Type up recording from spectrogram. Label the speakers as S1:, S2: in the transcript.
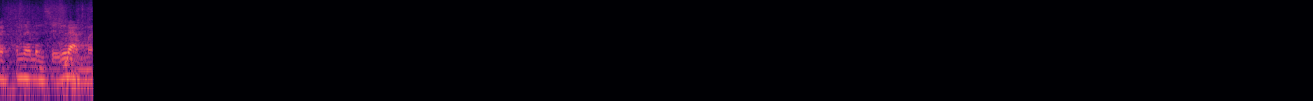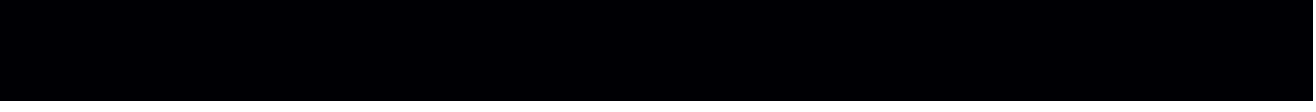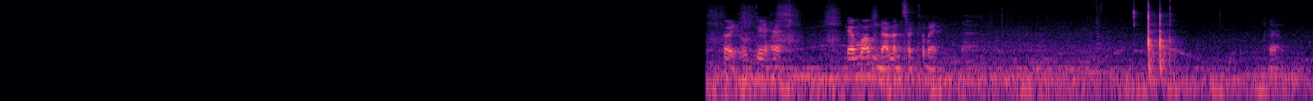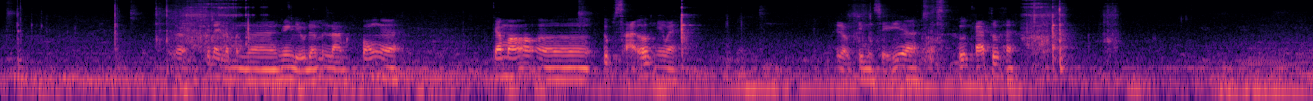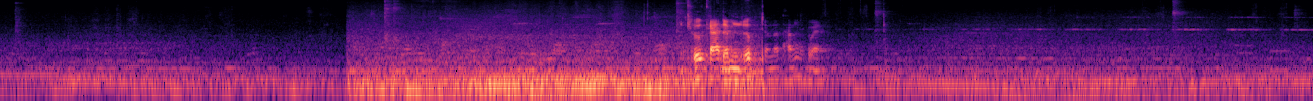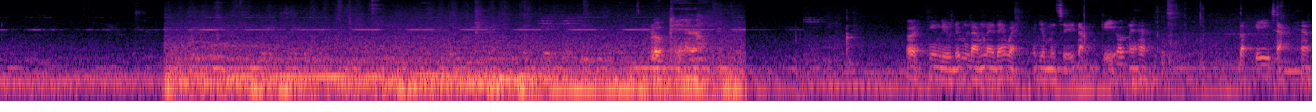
S1: rồi hôm nay mình sẽ làm rồi ok ha. Cá mó mình đã làm sạch các bạn. Rồi, cái này là mình uh, nguyên liệu để mình làm món uh, cá mó uh, úp xả ớt nha các bạn. Thì đầu tiên mình sẽ uh, hứa cá trước ha. Khứa cá để mình ướp cho nó thấm nha các bạn. Ok ha. Rồi, nguyên liệu để mình làm cái này đây các bạn. Bây giờ mình sẽ đập cái ớt này ha. Đập cái sạc ha.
